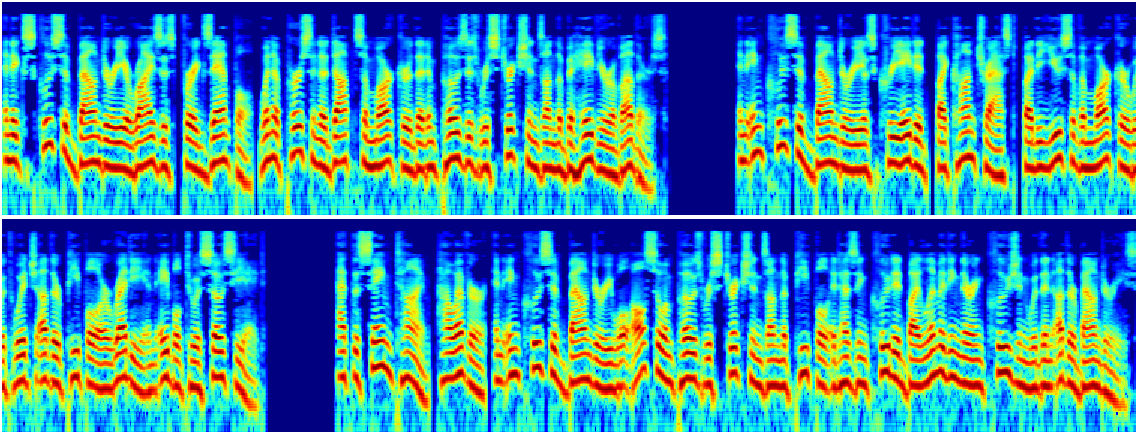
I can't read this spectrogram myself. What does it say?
An exclusive boundary arises, for example, when a person adopts a marker that imposes restrictions on the behavior of others. An inclusive boundary is created, by contrast, by the use of a marker with which other people are ready and able to associate. At the same time, however, an inclusive boundary will also impose restrictions on the people it has included by limiting their inclusion within other boundaries.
